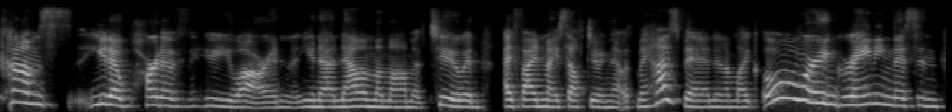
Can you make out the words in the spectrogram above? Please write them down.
becomes, you know, part of who you are. And, you know, now I'm a mom of two and I find myself doing that with my husband. And I'm like, oh, we're ingraining this in,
